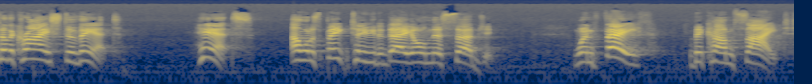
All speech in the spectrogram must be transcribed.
to the Christ event? Hence, I want to speak to you today on this subject. When faith becomes sight.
